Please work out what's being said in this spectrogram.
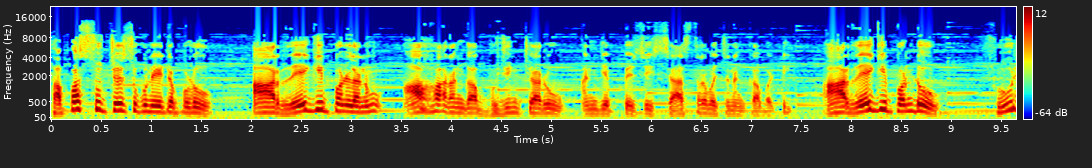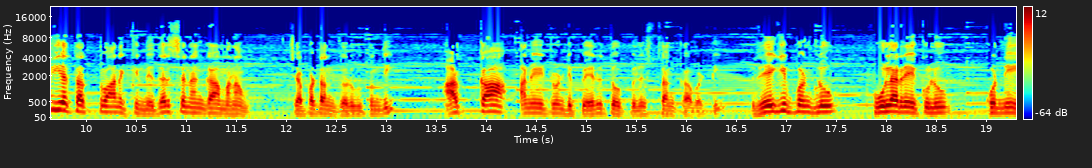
తపస్సు చేసుకునేటప్పుడు ఆ రేగి పండ్లను ఆహారంగా భుజించారు అని చెప్పేసి శాస్త్రవచనం కాబట్టి ఆ రేగి పండు సూర్యతత్వానికి నిదర్శనంగా మనం చెప్పటం జరుగుతుంది. అర్కా అనేటువంటి పేరుతో పిలుస్తాం కాబట్టి రేగి పండ్లు పూల రేకులు కొన్ని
